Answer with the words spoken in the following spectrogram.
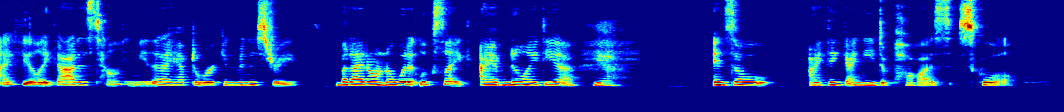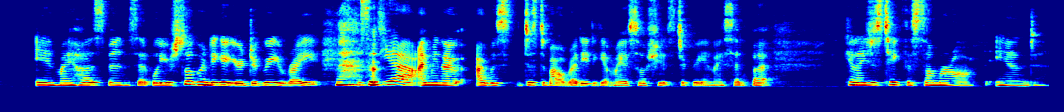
I feel like God is telling me that I have to work in ministry, but I don't know what it looks like. I have no idea. Yeah. And so I think I need to pause school. And my husband said, Well, you're still going to get your degree, right? I said, Yeah. I mean, I, I was just about ready to get my associate's degree. And I said, But can I just take the summer off and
